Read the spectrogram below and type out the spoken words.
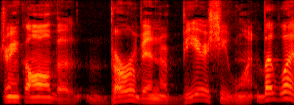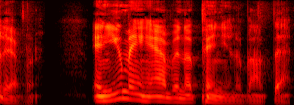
drink all the bourbon or beer she wanted. But whatever. And you may have an opinion about that.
